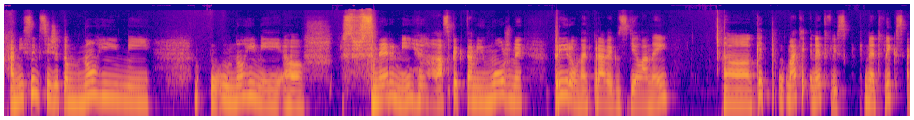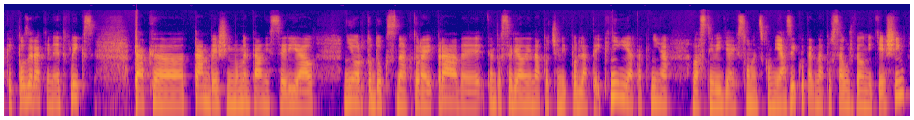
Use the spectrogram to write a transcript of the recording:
A myslím si, že to mnohými, mnohými uh, smermi, aspektami môžeme prirovnať práve k vzdelanej. Keď máte Netflix, Netflix a keď pozeráte Netflix, tak tam beží momentálne seriál Neortodoxná, ktorá je práve, tento seriál je natočený podľa tej knihy a tá kniha vlastne vidia aj v slovenskom jazyku, tak na to sa už veľmi teším.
